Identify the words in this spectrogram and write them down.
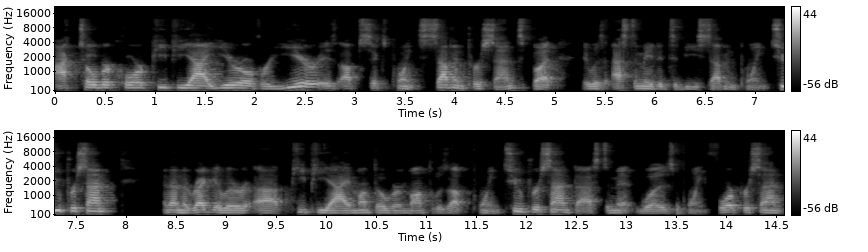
October core PPI year over year is up 6.7 percent, but it was estimated to be 7.2 percent. And then the regular uh, PPI month over month was up 0.2%. The estimate was 0.4%.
